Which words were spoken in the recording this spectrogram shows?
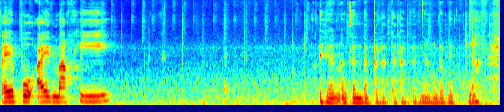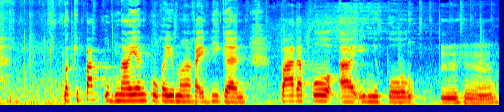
kayo po ay maki Ayan, ang ganda pala talaga niyang damit niya. Makipag-ugnayan po kayo mga kaibigan para po ah, inyo pong mhm,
